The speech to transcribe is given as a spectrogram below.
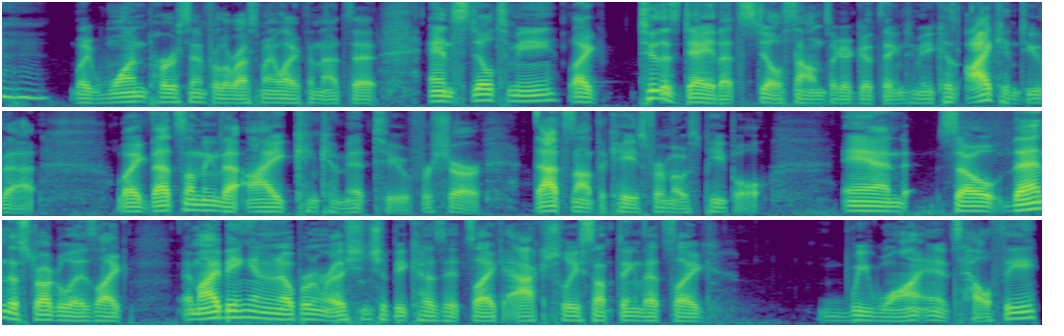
Mm-hmm. like one person for the rest of my life and that's it. And still to me like to this day that still sounds like a good thing to me because i can do that like that's something that i can commit to for sure. That's not the case for most people. And so then the struggle is like am i being in an open relationship because it's like actually something that's like we want and it's healthy?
